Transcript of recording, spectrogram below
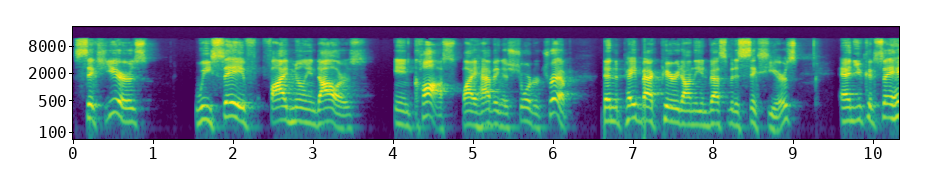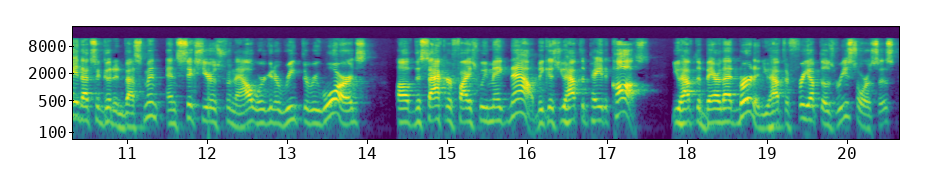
six years, we save $5 million in costs by having a shorter trip. Then the payback period on the investment is six years. And you could say, hey, that's a good investment. And six years from now, we're going to reap the rewards of the sacrifice we make now because you have to pay the cost. You have to bear that burden. You have to free up those resources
